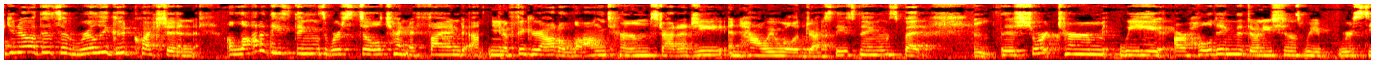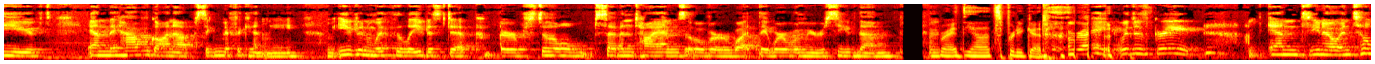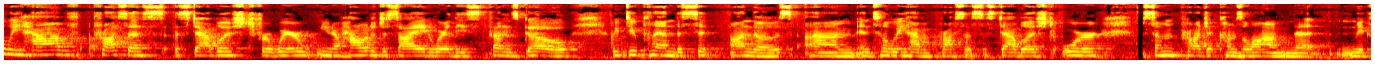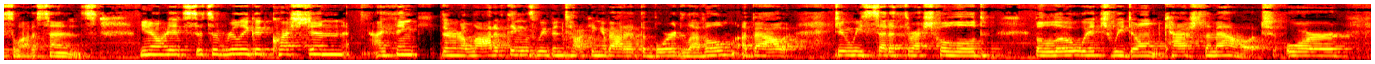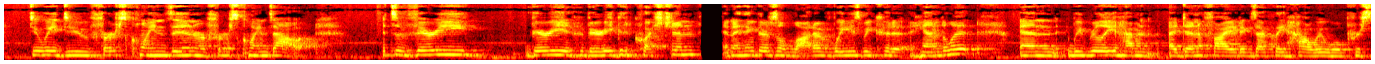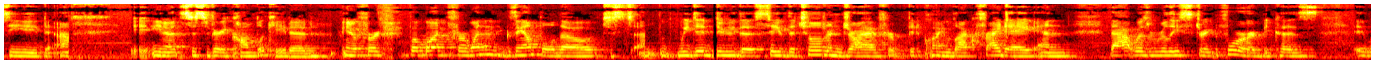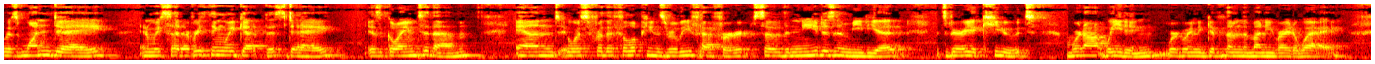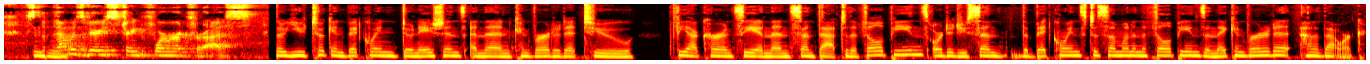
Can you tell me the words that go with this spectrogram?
You know, that's a really good question. A lot of these things we're still trying to find, um, you know, figure out a long term strategy and how we will address these things. But the short term, we are holding the donations we've received, and they have gone up significantly. Even with the latest dip, they're still seven times over what they were when we received them. Right. Yeah, that's pretty good. right, which is great. And, you know, until we have a process established for where, you know, how to decide where these funds go, we do plan to sit on those um, until we have a process established or some project comes along that makes a lot of sense. You know, it's it's a really good question. I think there are a lot of things we've been talking about at the board level about do we set a threshold below which we don't cash them out? Or do we do first coins in or first coins out? It's a very, very, very good question. And I think there's a lot of ways we could handle it. And we really haven't identified exactly how we will proceed. Um, you know, it's just very complicated. You know, for but one, for one example though, just um, we did do the Save the Children drive for Bitcoin Black Friday, and that was really straightforward because it was one day, and we said everything we get this day is going to them, and it was for the Philippines relief effort. So the need is immediate; it's very acute. We're not waiting; we're going to give them the money right away. So mm-hmm. that was very straightforward for us. So you took in Bitcoin donations and then converted it to fiat currency and then sent that to the Philippines, or did you send the Bitcoins to someone in the Philippines and they converted it? How did that work?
